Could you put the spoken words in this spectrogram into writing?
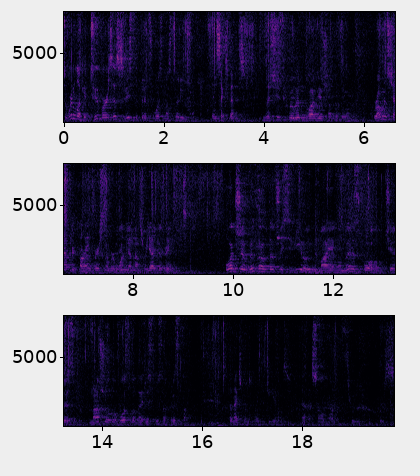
So we're going to look at two verses 238 сторінка. in six minutes. За 6 хвилин два вірша подивимося. Romans chapter 5, verse number 1. Римлянам 5.1. Отже, виправдавшись вірою, маємо мир з Богом через нашого Господа Ісуса Христа. The next one's going to be in uh, Psalm 103, verse.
